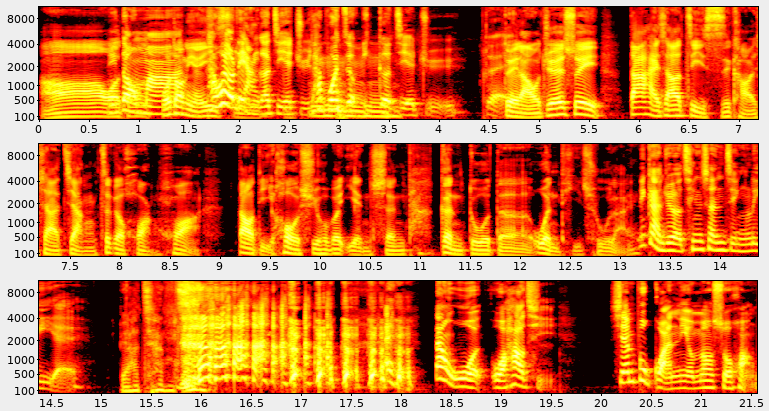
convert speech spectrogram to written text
哦，我你懂吗？我懂你的意思。他会有两个结局，他不会只有一个结局。对对啦，我觉得所以大家还是要自己思考一下，讲这个谎话到底后续会不会衍生他更多的问题出来？你感觉有亲身经历耶？不要这样子，但我我好奇，先不管你有没有说谎，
